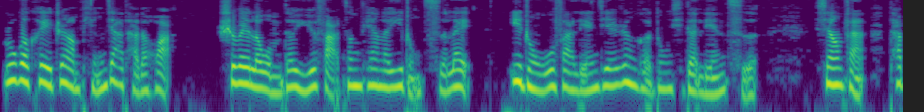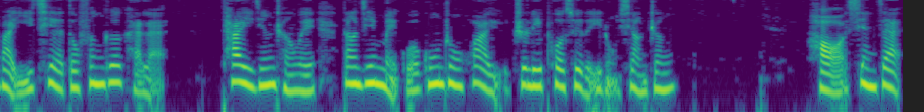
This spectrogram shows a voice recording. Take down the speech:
如果可以这样评价它的话，是为了我们的语法增添了一种词类，一种无法连接任何东西的连词。相反，它把一切都分割开来。它已经成为当今美国公众话语支离破碎的一种象征。好，现在。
